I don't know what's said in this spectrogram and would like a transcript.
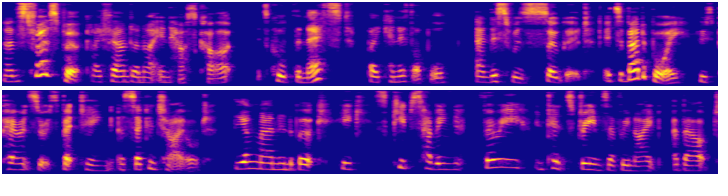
Now, this first book I found on our in house cart. It's called The Nest by Kenneth Oppel, and this was so good. It's about a boy whose parents are expecting a second child. The young man in the book, he keeps having very intense dreams every night about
